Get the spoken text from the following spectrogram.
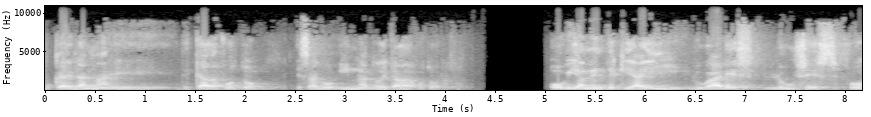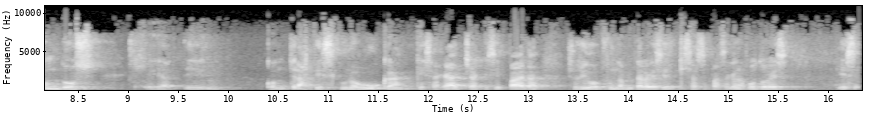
buscar el alma eh, de cada foto es algo innato de cada fotógrafo. Obviamente que hay lugares, luces, fondos, eh, contrastes que uno busca, que se agacha, que se para. Yo digo fundamental a veces quizás para sacar una foto es, es,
